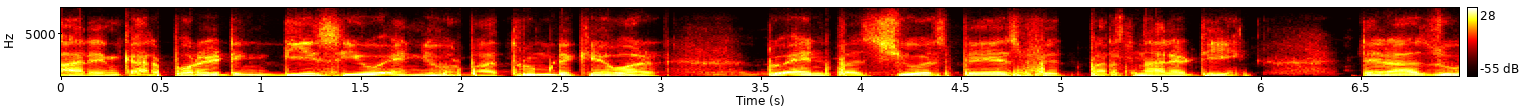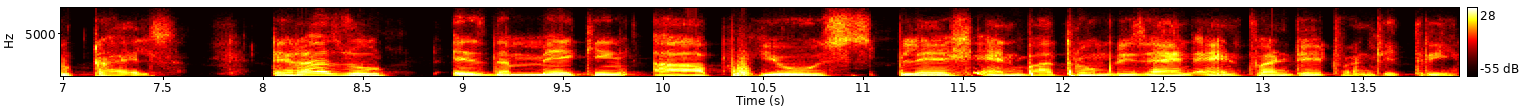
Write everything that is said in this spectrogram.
or incorporating these hue in your bathroom decor to enhance your space with personality. Terrazzo tiles. Terrazzo is the making of huge splash and bathroom design in 2023.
